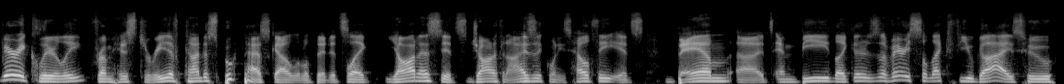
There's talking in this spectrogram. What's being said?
very clearly from history have kind of spooked Pascal a little bit. It's like Giannis, it's Jonathan Isaac when he's healthy, it's Bam, uh, it's Embiid. Like there's a very select few guys who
